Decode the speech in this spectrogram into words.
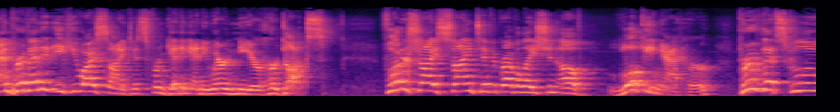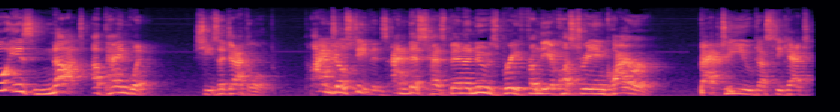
and prevented EQI scientists from getting anywhere near her ducks. Fluttershy's scientific revelation of looking at her proved that Scootaloo is not a penguin. She's a jackalope. I'm Joe Stevens, and this has been a news brief from the Equestria Inquirer. Back to you, Dusty Cat.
